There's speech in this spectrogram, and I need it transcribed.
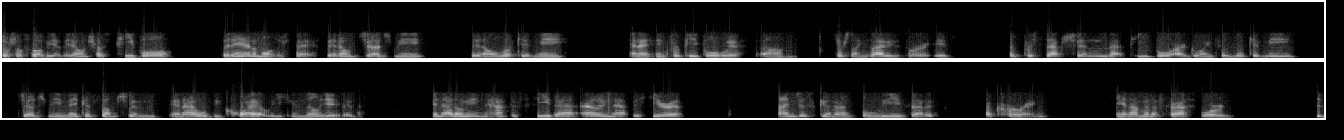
social phobia. They don't trust people, but animals are safe. They don't judge me. They don't look at me. And I think for people with um, social anxiety disorder, it's the perception that people are going to look at me, judge me, make assumptions, and I will be quietly humiliated. And I don't even have to see that. I don't even have to hear it. I'm just going to believe that it's occurring. And I'm going to fast forward the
